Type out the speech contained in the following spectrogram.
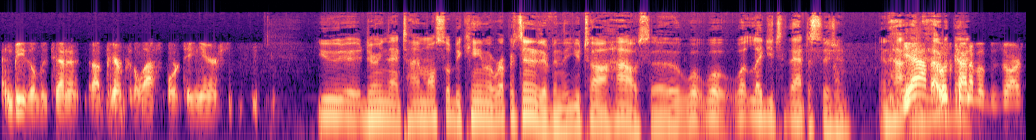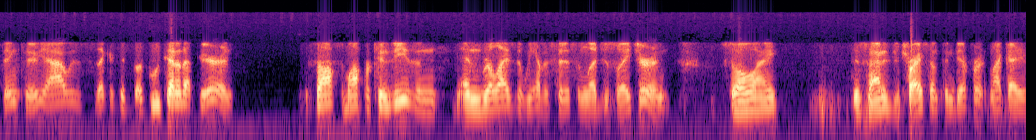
and be the lieutenant up here for the last 14 years. You during that time also became a representative in the Utah House. Uh, what, what, what led you to that decision? And how, yeah, that was kind of a bizarre thing too. Yeah, I was like I said, a lieutenant up here, and saw some opportunities and and realized that we have a citizen legislature, and so I decided to try something different. Like I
